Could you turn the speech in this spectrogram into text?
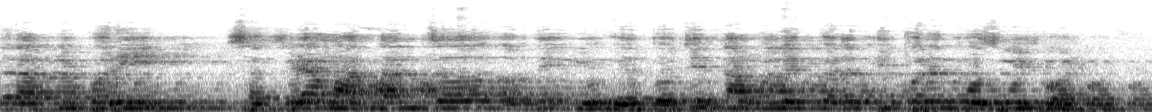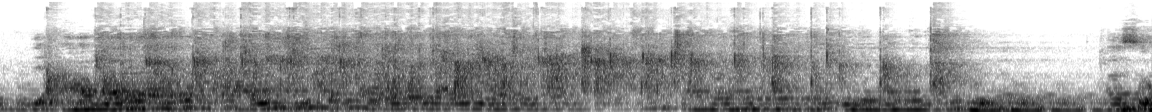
तर आपली परी सगळ्या मातांचं अगदी यथोचित नामोल्लेख करत तिथपर्यंत पोचली पण. म्हणजे आम्हाला असं काही सुद्धा असो.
